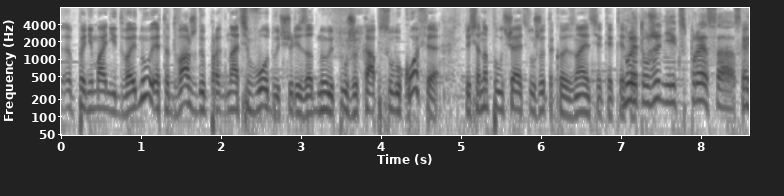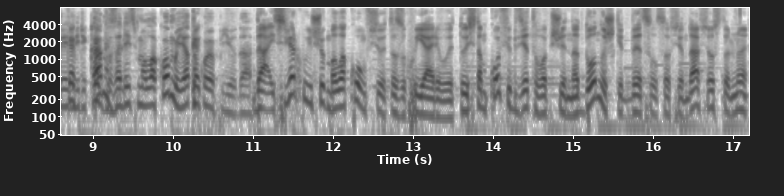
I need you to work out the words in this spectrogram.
э, понимании двойную это дважды прогнать воду через одну и ту же капсулу кофе. То есть она получается уже такое, знаете, как Ну, это... это уже не экспресс, а скорее как- американо. как- Залить молоком, и я как- такое пью, да. Да, и сверху еще молоком все это захуяривает. То есть там кофе где-то вообще на донышке децл совсем, да, все остальное.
